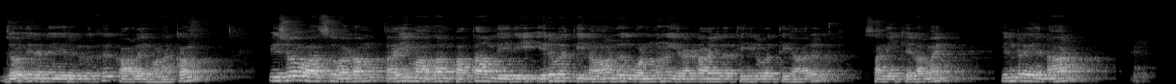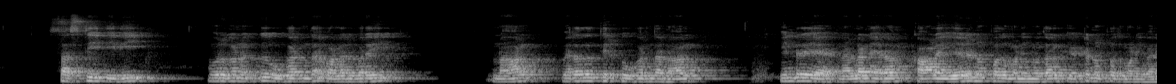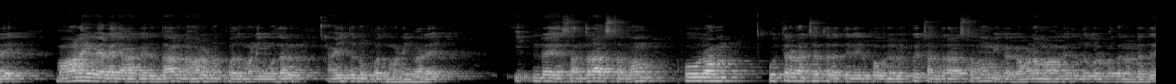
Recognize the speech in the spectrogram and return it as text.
ஜோதிட நேயர்களுக்கு காலை வணக்கம். விஸ்வவாசு வருடம் தை மாதம் பத்தாம் தேதி இருபத்தி நாலு ஒன்று இரண்டாயிரத்தி இருபத்தி ஆறு சனிக்கிழமை. இன்றைய நாள் சஷ்டி திதி. முருகனுக்கு உகர்ந்த வளர்வரை நாள் விரதத்திற்கு உகந்த நாள். இன்றைய நல்ல நேரம் காலை ஏழு முப்பது மணி முதல் எட்டு முப்பது மணி வரை. மாலை வேலையாக இருந்தால் நாலு முப்பது மணி முதல் ஐந்து முப்பது மணி வரை. இன்றைய சந்திராஸ்தமம் பூரம் உத்திர நட்சத்திரத்தில் இருப்பவர்களுக்கு சந்திராஷ்டமம் மிக கவனமாக இருந்து கொள்வது நல்லது.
